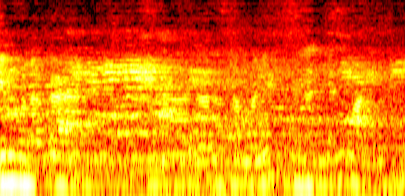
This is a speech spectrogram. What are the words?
ಈ ಮೂಲಕ ನಾನು ತಮ್ಮಲ್ಲಿ ವಿನಂತಿಯನ್ನು ಮಾಡ್ತೀನಿ.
